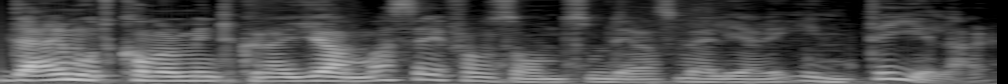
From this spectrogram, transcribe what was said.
Däremot kommer de inte kunna gömma sig från sånt som deras väljare inte gillar.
